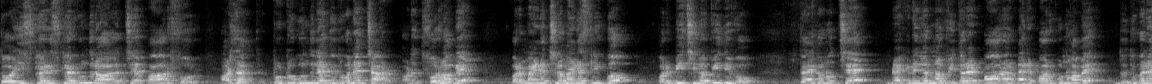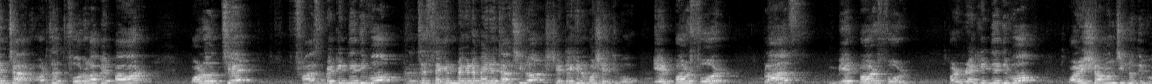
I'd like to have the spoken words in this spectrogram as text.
তো স্কোয়ার স্কোয়ার গুণ দিলে হচ্ছে পাওয়ার ফোর। অর্থাৎ টু টু গুণ দিলে দুই দুগুণে চার। অর্থাৎ ফোর হবে। পরে মাইনাস ছিল মাইনাস লিখব। পরে বি ছিল বি দিব। তো এখন হচ্ছে ব্র্যাকেটের জন্য ভিতরের পাওয়ার আর বাইরের পাওয়ার গুণ হবে। দুই দুগুণে চার। অর্থাৎ ফোর হবে পাওয়ার পরে হচ্ছে ফার্স্ট ব্র্যাকেট দিয়ে দিব হচ্ছে সেকেন্ড ব্র্যাকেটের বাইরে যা ছিল সেটা এখানে বসিয়ে দিব। এর পাওয়ার ফোর প্লাস বি এর পাওয়ার ফোর পরে ব্র্যাকেট দিয়ে দিব পরে সমান চিহ্ন দিব।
